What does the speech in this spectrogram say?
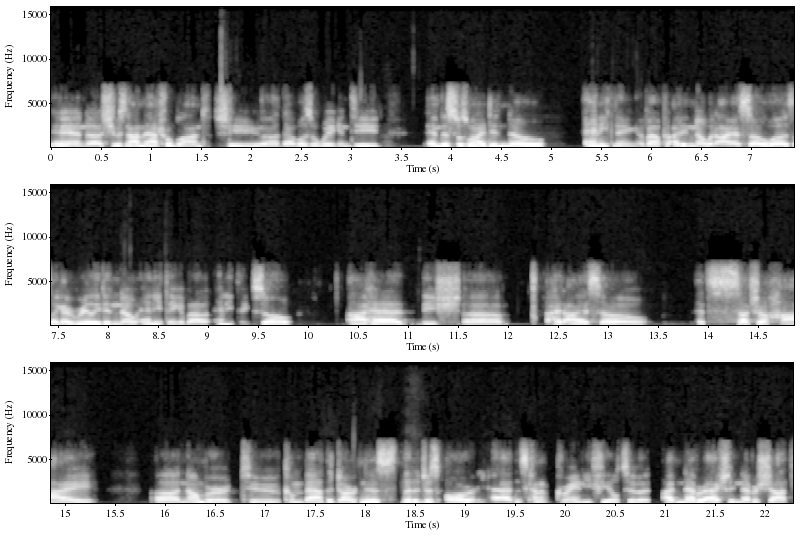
and uh, she was not a natural blonde. She uh, that was a wig indeed. And this was when I didn't know anything about. I didn't know what ISO was. Like I really didn't know anything about anything. So I had the uh, I had ISO at such a high uh, number to combat the darkness that mm-hmm. it just already had this kind of grainy feel to it. I've never actually never shot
